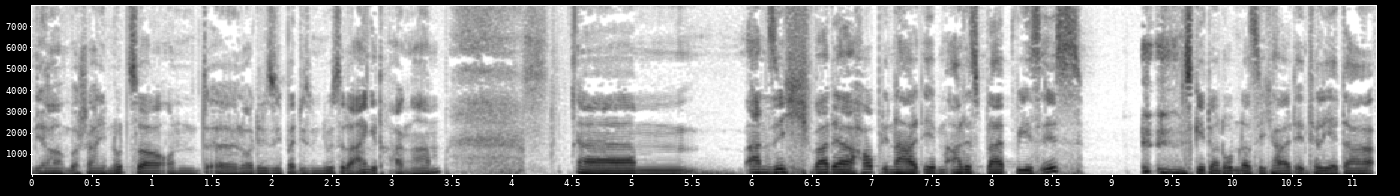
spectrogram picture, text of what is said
ja wahrscheinlich Nutzer und äh, Leute, die sich bei diesem Newsletter eingetragen haben. Ähm, an sich war der Hauptinhalt eben alles bleibt wie es ist. es geht nur darum, dass sich halt IntelliAd da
